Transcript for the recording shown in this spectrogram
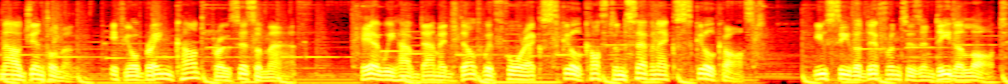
Now gentlemen, if your brain can't process a math. Here we have damage dealt with 4x skill cost and 7x skill cost. You see the difference is indeed a lot.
